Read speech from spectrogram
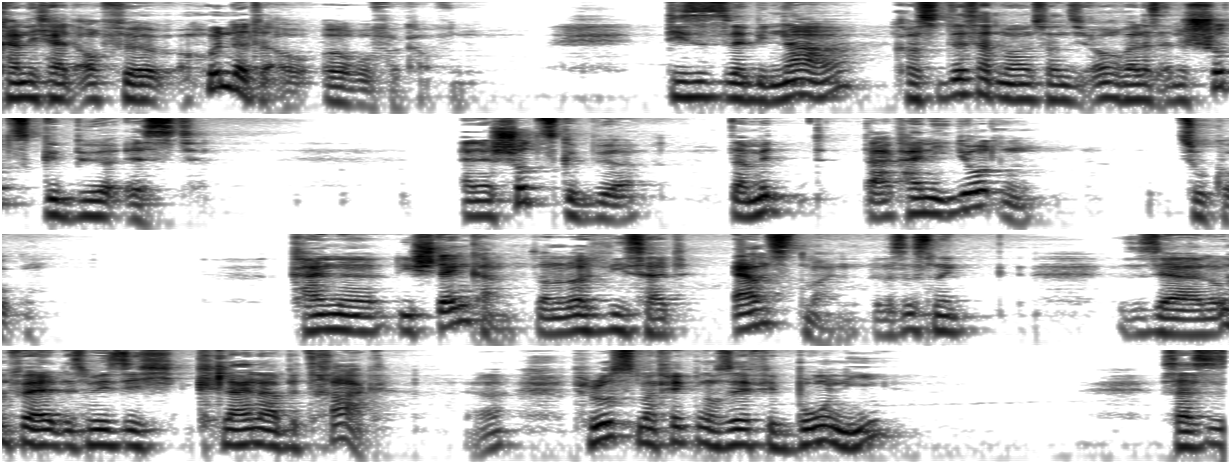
kann ich halt auch für hunderte Euro verkaufen. Dieses Webinar kostet deshalb 29 Euro, weil es eine Schutzgebühr ist. Eine Schutzgebühr, damit da keine Idioten zugucken. Keine, die stänkern, sondern Leute, die es halt ernst meinen. Das ist eine, das ist ja ein unverhältnismäßig kleiner Betrag. Ja? Plus man kriegt noch sehr viel Boni. Das heißt, es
